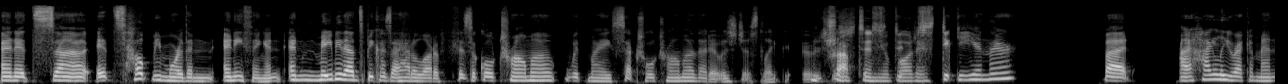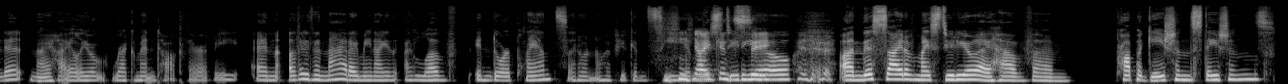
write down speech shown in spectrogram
and it's uh, it's helped me more than anything. And and maybe that's because I had a lot of physical trauma with my sexual trauma that it was just like it was Trapped just in your body. sticky in there. But I highly recommend it, and I highly recommend talk therapy. And other than that, I mean, I I love indoor plants. I don't know if you can see in my I studio. On this side of my studio, I have um, propagation stations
